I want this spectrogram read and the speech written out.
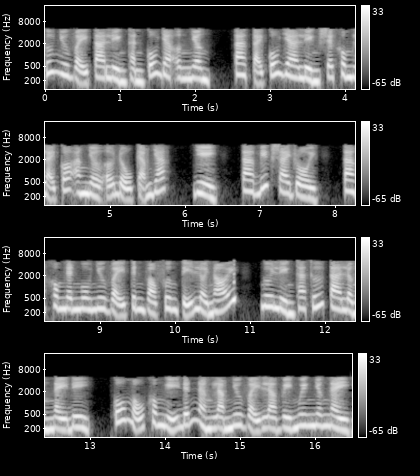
cứ như vậy ta liền thành cố gia ân nhân, ta tại cố gia liền sẽ không lại có ăn nhờ ở đậu cảm giác, gì, ta biết sai rồi, ta không nên ngu như vậy tin vào phương tỷ lời nói, ngươi liền tha thứ ta lần này đi, cố mẫu không nghĩ đến nàng làm như vậy là vì nguyên nhân này,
